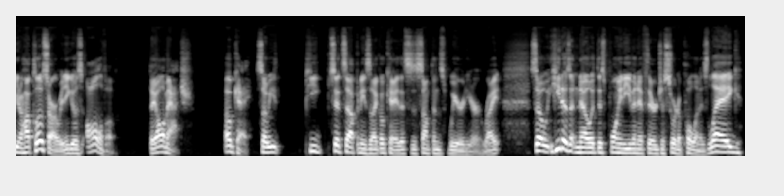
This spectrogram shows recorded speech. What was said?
you know, how close are we? And he goes, all of them. They all match. Okay. So he he sits up and he's like, okay, this is something's weird here, right? So he doesn't know at this point, even if they're just sort of pulling his leg,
